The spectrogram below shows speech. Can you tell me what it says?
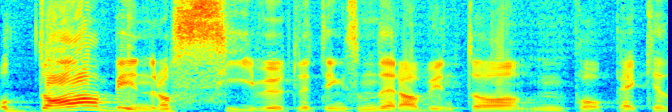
Og da begynner det å sive ut litt ting som dere har begynt å mm, påpeke.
